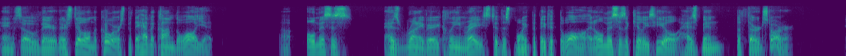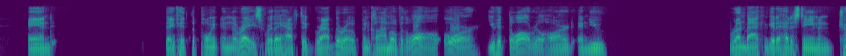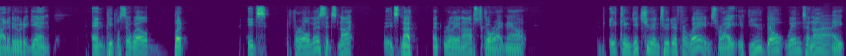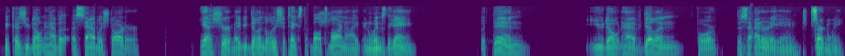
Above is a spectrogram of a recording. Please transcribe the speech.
And so they're they're still on the course, but they haven't climbed the wall yet. Uh, Ole Miss is, has run a very clean race to this point, but they've hit the wall. And Ole Miss's Achilles heel has been the third starter. And they've hit the point in the race where they have to grab the rope and climb over the wall, or you hit the wall real hard and you run back and get ahead of steam and try to do it again. And people say, well, but it's for Ole Miss, it's not it's not really an obstacle right now. It can get you in two different ways, right? If you don't win tonight because you don't have an established starter, yeah, sure, maybe Dylan DeLucia takes the ball tomorrow night and wins the game. But then you don't have Dylan for the Saturday game, certainly.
